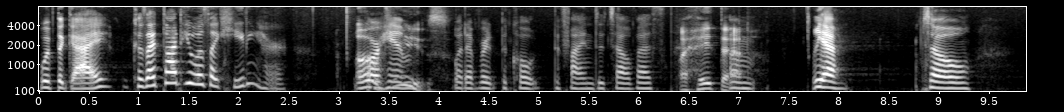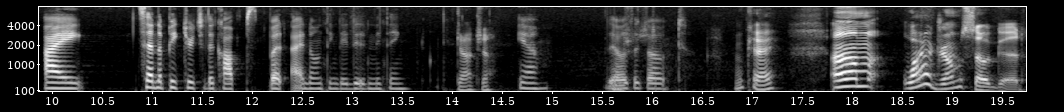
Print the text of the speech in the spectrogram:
with the guy because I thought he was like hitting her, Oh, or him, jeez. whatever the quote defines itself as. I hate that. Um, yeah. So I sent a picture to the cops, but I don't think they did anything. gotcha. Yeah, there was a goat. Okay. Um, why are drums so good?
